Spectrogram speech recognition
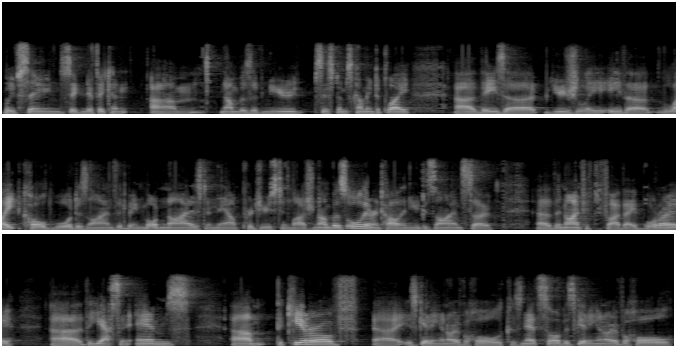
We've seen significant um, numbers of new systems come into play. Uh, these are usually either late Cold War designs that have been modernized and now produced in large numbers, or they're entirely new designs. So uh, the 955A Borei, uh, the Yasen Ms, um, the Kirov uh, is getting an overhaul, Kuznetsov is getting an overhaul.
